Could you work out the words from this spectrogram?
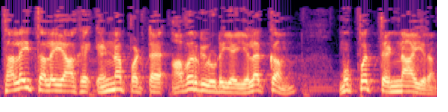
தலை தலையாக எண்ணப்பட்ட அவர்களுடைய இலக்கம் முப்பத்தெண்ணாயிரம்.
